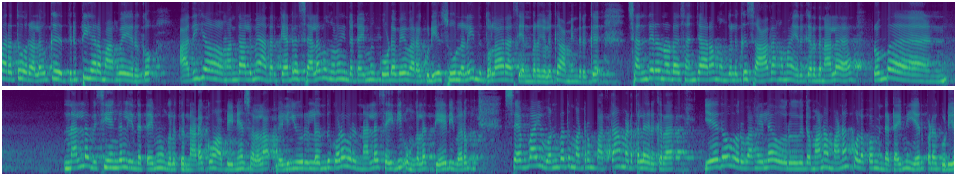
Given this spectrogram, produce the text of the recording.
வரத்து ஓரளவுக்கு திருப்திகரமாகவே இருக்கும். அதிகம் வந்தாலுமே அதற்கேற்ற செலவுகளும் இந்த டைமு கூடவே வரக்கூடிய சூழ்நிலை இந்த துளாராசி அன்பர்களுக்கு அமைந்திருக்கு. சந்திரனோட சஞ்சாரம் உங்களுக்கு சாதகமாக இருக்கிறதுனால ரொம்ப நல்ல விஷயங்கள் இந்த டைம் உங்களுக்கு நடக்கும் அப்படின்னே சொல்லலாம். வெளியூர்லேருந்து கூட ஒரு நல்ல செய்தி உங்களை தேடி வரும். செவ்வாய் ஒன்பது மற்றும் பத்தாம் இடத்துல இருக்கிறார். ஏதோ ஒரு வகையில் ஒரு விதமான மனக்குழப்பம் இந்த டைம் ஏற்படக்கூடிய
